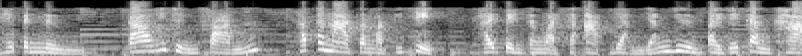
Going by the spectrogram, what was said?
ให้เป็นหนึ่งก้าวให้ถึงฝัน พัฒนาจังหวัดพิจิตรให้เป็นจังหวัดสะอาดอย่างยั่งยืนไปด้วยกันค่ะ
